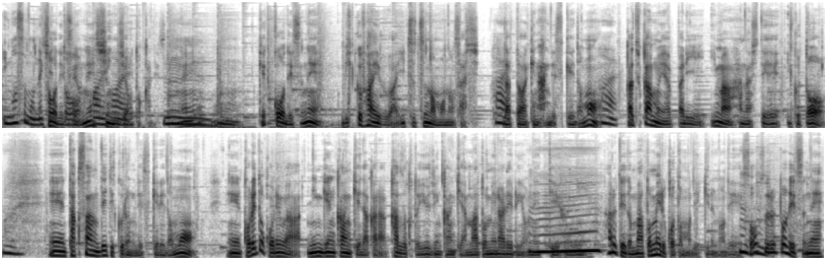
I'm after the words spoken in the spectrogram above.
いますもんね、きっと。そうですよね、はいはい。信条とかですよね、うん。うん。結構ですねビッグファイブは5つの物差しはい。だったわけなんですけれども、はい。価値観もやっぱり今話していくと、うん。えーたくさん出てくるんですけれども、えーこれとこれは人間関係だから家族と友人関係はまとめられるよねっていうふううんにある程度まとめることもできるので、うん。うんそうするとですね、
